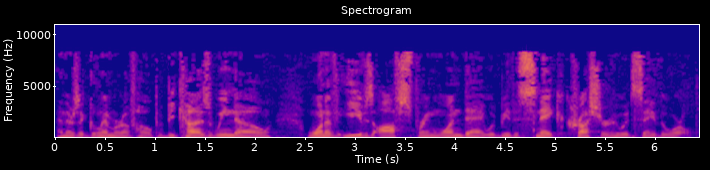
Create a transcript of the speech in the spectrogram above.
and there's a glimmer of hope. Because we know one of Eve's offspring one day would be the snake crusher who would save the world.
